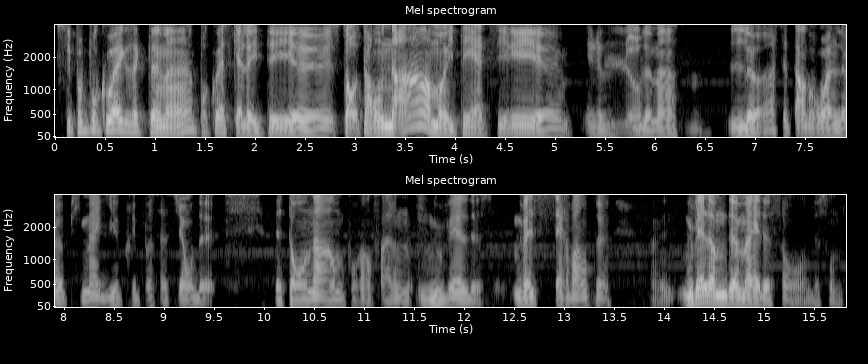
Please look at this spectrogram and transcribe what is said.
Je sais pas pourquoi exactement. Pourquoi est-ce qu'elle a été. euh, ton, ton âme a été attirée euh, irrésistiblement là, à cet endroit-là. Puis Maggie a pris possession de, de ton âme pour en faire une, une nouvelle, de, une nouvelle servante, euh, un nouvel homme de main de son, de son équipe.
